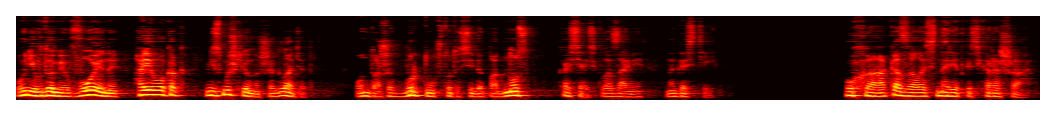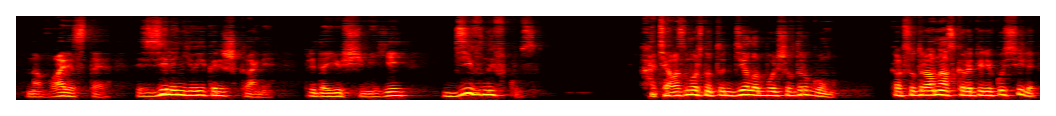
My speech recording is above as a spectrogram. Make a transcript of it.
у них в доме воины, а его как несмышленыша гладят. Он даже буркнул что-то себе под нос, косясь глазами на гостей. Уха оказалась на редкость хороша, наваристая, с зеленью и корешками, придающими ей дивный вкус. Хотя, возможно, тут дело больше в другом. Как с утра наскоро перекусили,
